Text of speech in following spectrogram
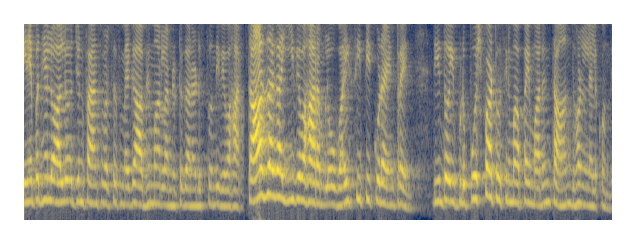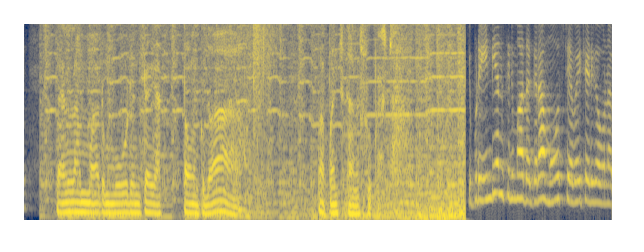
ఈ నేపథ్యంలో Allu Arjun fans versus mega అభిమానులు అన్నట్టుగా నడుస్తుంది వ్యవహారం. తాజాగా ఈ వ్యవహారంలో వైసీపీ కూడా ఎంటర్ అయింది. దీంతో ఇప్పుడు పుష్ప టూ సినిమాపై మరింత ఆందోళన నెలకొంది. పెళ్ళం మాట మూడింటే ఎట్ట ఉంటుందా? ప్రపంచకాల సూపర్ స్టార్ ఇప్పుడు ఇండియన్ సినిమా దగ్గర మోస్ట్గా ఉన్న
